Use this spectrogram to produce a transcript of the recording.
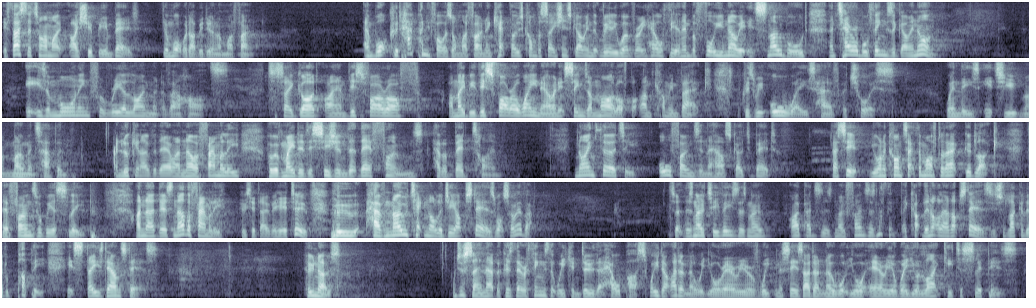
if that's the time I, I should be in bed, then what would I be doing on my phone? And what could happen if I was on my phone and kept those conversations going that really weren't very healthy. And then before you know it, it snowballed and terrible things are going on. It is a morning for realignment of our hearts to say, God, I am this far off. I may be this far away now and it seems a mile off, but I'm coming back. Because we always have a choice when these it's you moments happen. And looking over there, I know a family who have made a decision that their phones have a bedtime. 9:30, all phones in the house go to bed. That's it. You want to contact them after that? Good luck. Their phones will be asleep. And uh, there's another family who sit over here too, who have no technology upstairs whatsoever. So there's no TVs, there's no iPads, there's no phones, there's nothing. They cut, they're not allowed upstairs. It's just like a little puppy. It stays downstairs. Who knows? I'm just saying that because there are things that we can do that help us. We don't, I don't know what your area of weakness is. I don't know what your area where you're likely to slip is.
